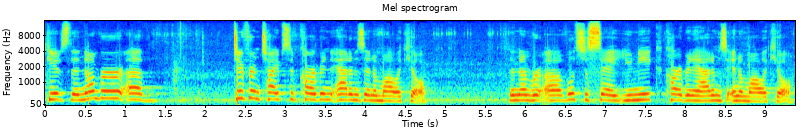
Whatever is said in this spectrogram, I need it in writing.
gives the number of different types of carbon atoms in a molecule. The number of, let's just say, unique carbon atoms in a molecule.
